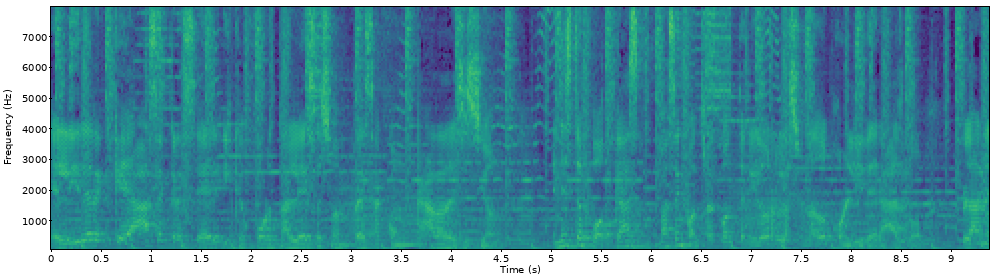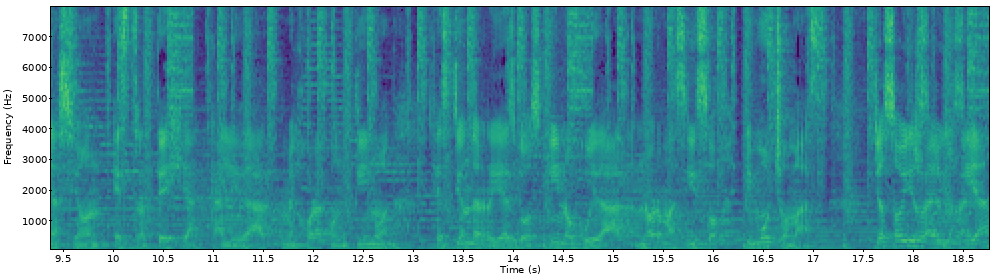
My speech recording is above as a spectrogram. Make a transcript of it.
el líder que hace crecer y que fortalece su empresa con cada decisión. En este podcast vas a encontrar contenido relacionado con liderazgo, planeación, estrategia, calidad, mejora continua, gestión de riesgos, inocuidad, normas ISO y mucho más. Yo soy Israel Mejía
